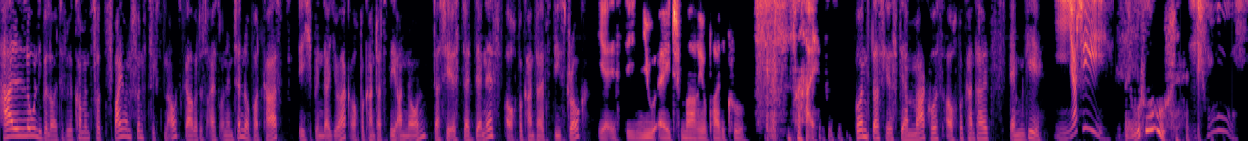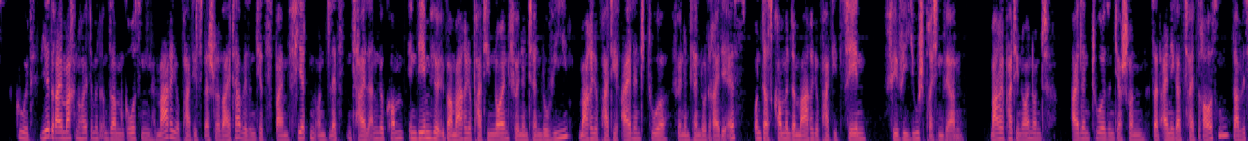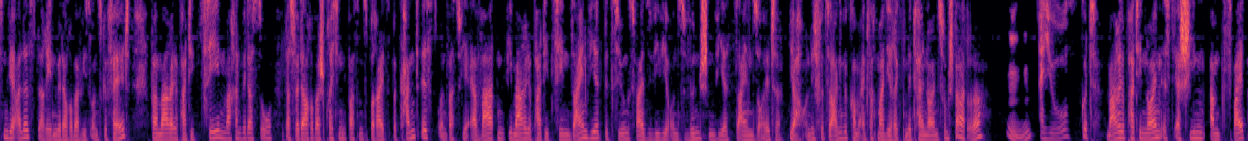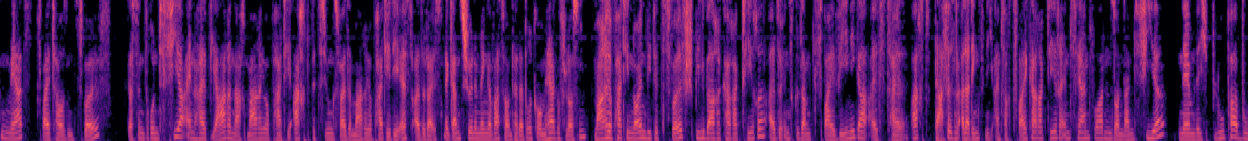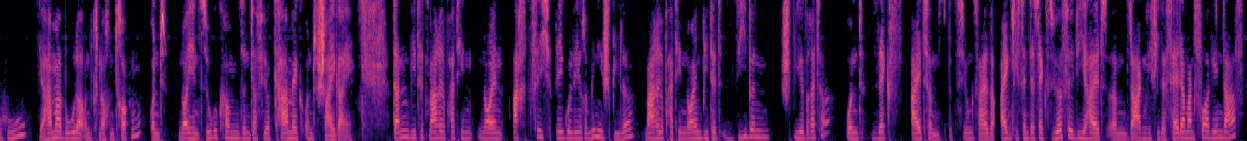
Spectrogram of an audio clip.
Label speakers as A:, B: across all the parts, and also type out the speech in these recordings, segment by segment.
A: Hallo, liebe Leute, willkommen zur 52. Ausgabe des Ice on Nintendo Podcasts. Ich bin der Jörg, auch bekannt als The Unknown. Das hier ist der Dennis, auch bekannt als D-Stroke.
B: Hier ist die New Age Mario Party Crew.
A: Hi. Und das hier ist der Markus, auch bekannt als MG.
C: Yoshi!
B: Uhu.
A: Gut, wir drei machen heute mit unserem großen Mario Party Special weiter. Wir sind jetzt beim vierten und letzten Teil angekommen, in dem wir über Mario Party 9 für Nintendo Wii, Mario Party Island Tour für Nintendo 3DS und das kommende Mario Party 10 für Wii U sprechen werden. Mario Party 9 und Island Tour sind ja schon seit einiger Zeit draußen. Da wissen wir alles. Da reden wir darüber, wie es uns gefällt. Bei Mario Party 10 machen wir das so, dass wir darüber sprechen, was uns bereits bekannt ist und was wir erwarten, wie Mario Party 10 sein wird, beziehungsweise wie wir uns wünschen, wie es sein sollte. Ja, und ich würde sagen, wir kommen einfach mal direkt mit Teil 9 zum Start, oder?
C: Mhm. Ajo.
A: Gut, Mario Party 9 ist erschienen am 2. März 2012 das sind rund viereinhalb Jahre nach Mario Party 8 beziehungsweise Mario Party DS, also da ist eine ganz schöne Menge Wasser unter der Brücke umhergeflossen. Mario Party 9 bietet zwölf spielbare Charaktere, also insgesamt zwei weniger als Teil 8. Dafür sind allerdings nicht einfach zwei Charaktere entfernt worden, sondern vier, nämlich Blooper, Buhu, der Hammerbruder und Knochentrocken und neu hinzugekommen sind dafür Kamek und Shy Guy. Dann bietet Mario Party 9 80 reguläre Minispiele. Mario Party 9 bietet sieben Spielbretter und sechs Items, beziehungsweise eigentlich sind es sechs Würfel, die halt ähm, sagen, wie viele Felder man vorgehen darf,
